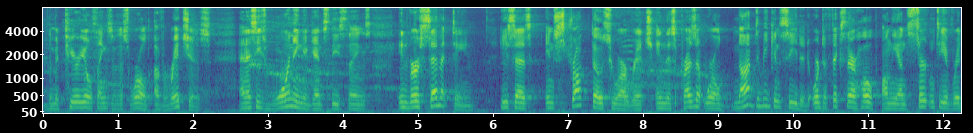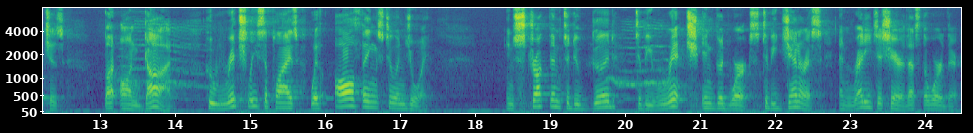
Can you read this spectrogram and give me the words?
the material things of this world, of riches. And as he's warning against these things, in verse 17, he says, Instruct those who are rich in this present world not to be conceited or to fix their hope on the uncertainty of riches, but on God, who richly supplies with all things to enjoy. Instruct them to do good, to be rich in good works, to be generous and ready to share. That's the word there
